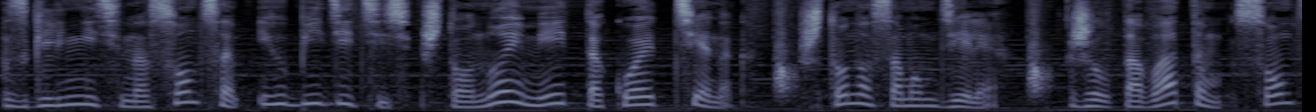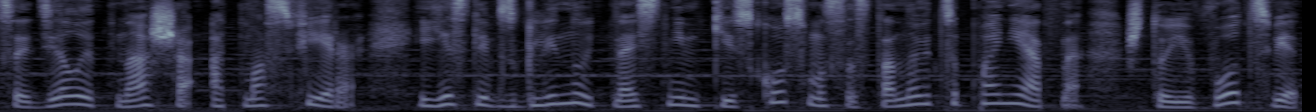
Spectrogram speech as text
Взгляните на Солнце и убедитесь, что оно имеет такой оттенок. Что на самом деле? Желтоватым Солнце делает наша атмосфера. И если взглянуть на снимки из космоса, становится понятно, что его цвет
